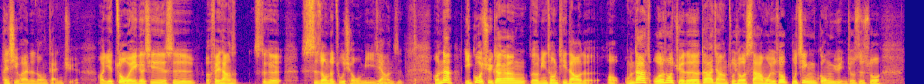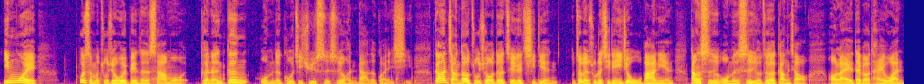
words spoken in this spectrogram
很喜欢那种感觉哦，也作为一个其实是非常这个始终的足球迷这样子哦。那以过去刚刚呃明聪提到的哦，我们大家我有时候觉得大家讲足球沙漠，有时候不尽公允，就是说因为为什么足球会变成沙漠？可能跟我们的国际局势是有很大的关系。刚刚讲到足球的这个起点，这本书的起点，一九五八年，当时我们是有这个港脚哦来代表台湾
